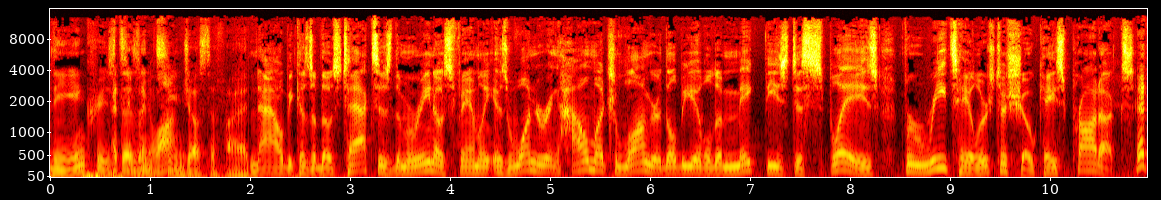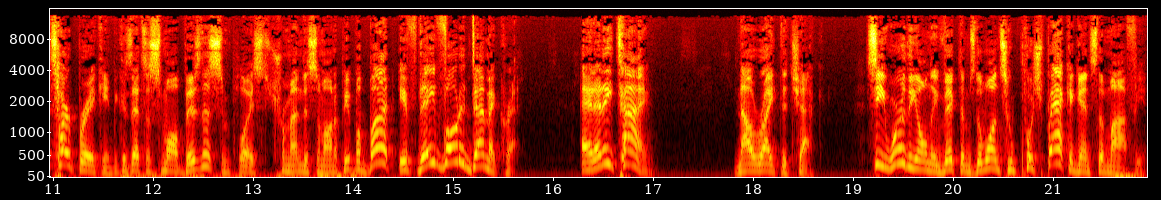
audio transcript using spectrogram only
The increase That doesn't like seem justified. Now, because of those taxes, the Marinos family is wondering how much longer they'll be able to make these displays for retailers to showcase products. That's heartbreaking because that's a small business, employs a tremendous amount of people. But if they voted Democrat at any time, now write the check. See, we're the only victims, the ones who push back against the mafia.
